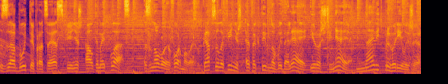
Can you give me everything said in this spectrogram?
Забудьте про це з Finish Ultimate Plus. З новою формулою капсула фініш ефективно видаляє і розчиняє навіть пригорілий жир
